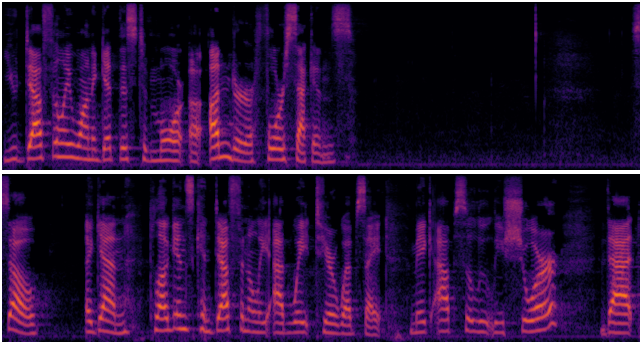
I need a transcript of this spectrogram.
You definitely want to get this to more uh, under four seconds. So Again, plugins can definitely add weight to your website. Make absolutely sure that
